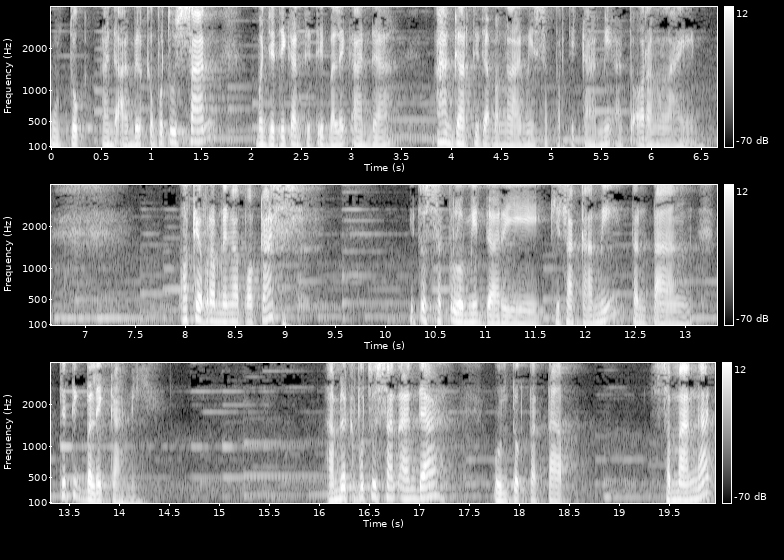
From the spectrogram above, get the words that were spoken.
untuk Anda ambil keputusan menjadikan titik balik Anda agar tidak mengalami seperti kami atau orang lain. Oke, para mendengar podcast, itu sekelumit dari kisah kami tentang titik balik kami. Ambil keputusan Anda untuk tetap semangat,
